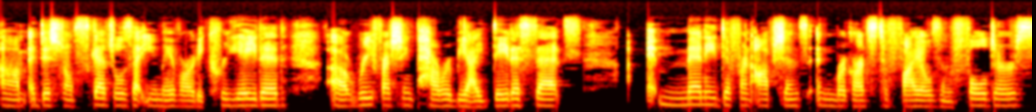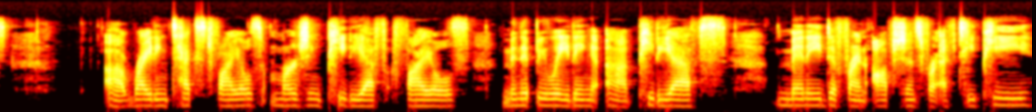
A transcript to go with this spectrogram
um, additional schedules that you may have already created, uh, refreshing Power BI data sets, eh, many different options in regards to files and folders uh, writing text files, merging PDF files, manipulating uh, PDFs, many different options for FTP,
